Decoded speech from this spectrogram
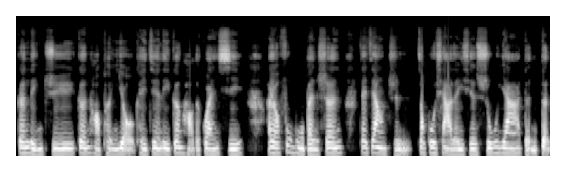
跟邻居、跟好朋友可以建立更好的关系，还有父母本身在这样子照顾下的一些舒压等等。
